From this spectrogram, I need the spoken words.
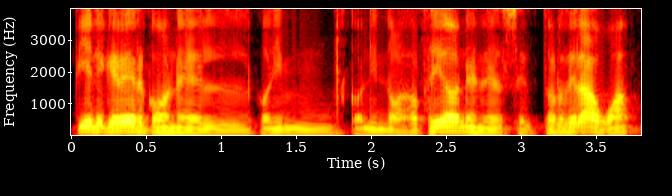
tiene que ver con, el, con, innovación en el sector del agua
